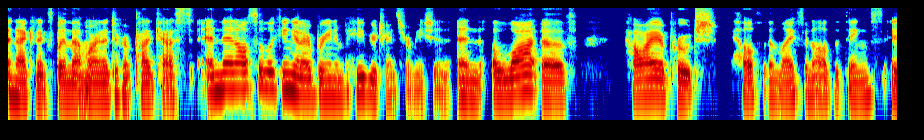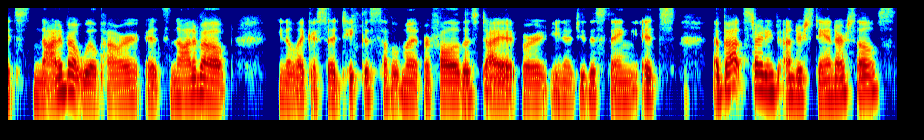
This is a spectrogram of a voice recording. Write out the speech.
and I can explain that more in a different podcast. And then also looking at our brain and behavior transformation. And a lot of how I approach health and life and all of the things, it's not about willpower. It's not about, you know, like I said, take this supplement or follow this diet or, you know, do this thing. It's about starting to understand ourselves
